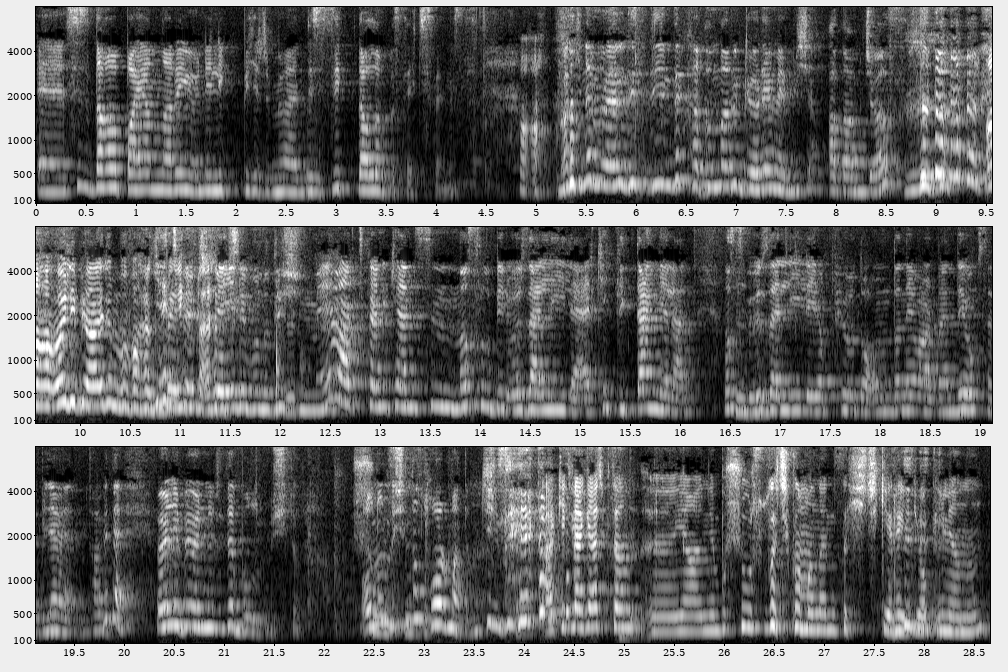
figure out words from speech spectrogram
e, siz daha bayanlara yönelik bir mühendislik dalı mı seçseniz? Aa, Makine mühendisliğinde kadınları görememiş adamcağız. aa, öyle bir ayrım mı vardı Yetmemiş beyni bunu düşünmeye. Artık hani kendisinin nasıl bir özelliğiyle, erkeklikten gelen nasıl bir özelliğiyle yapıyor da onda ne var bende yoksa bilemedim tabii de öyle bir öneride bulunmuştu. Onun Şuursuz. dışında sormadım kimseye. Erkekler gerçekten e, yani bu şuursuz açıklamalarınıza hiç gerek yok inanın.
